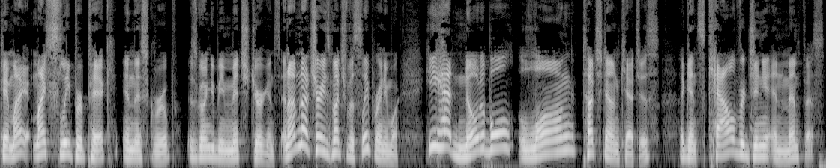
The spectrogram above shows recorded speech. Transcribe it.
Okay, my, my sleeper pick in this group is going to be Mitch Juergens. And I'm not sure he's much of a sleeper anymore. He had notable long touchdown catches against Cal, Virginia, and Memphis.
